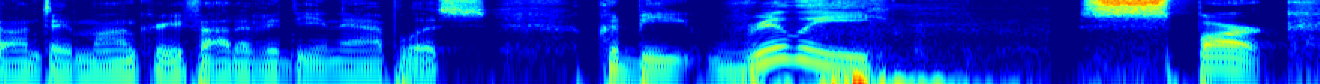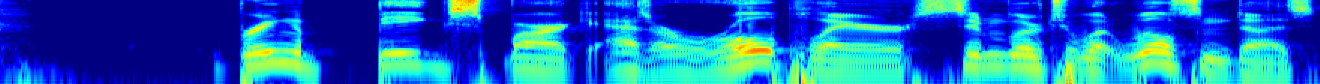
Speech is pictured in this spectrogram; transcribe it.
Donte Moncrief out of Indianapolis, could be really spark bring a big spark as a role player, similar to what Wilson does.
